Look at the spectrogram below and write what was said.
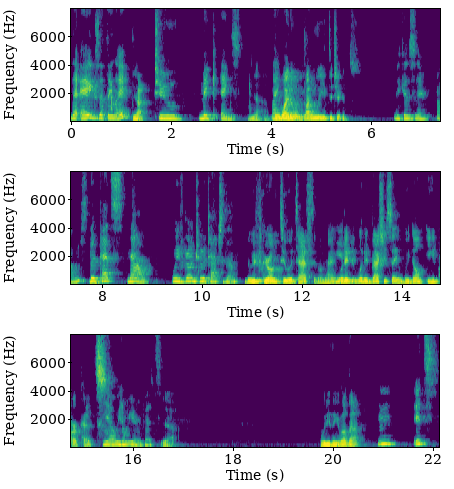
the eggs that they lay Yeah, to make eggs yeah. but why don't why don't we eat the chickens? because they're ours. They're pets now. We've grown to attach to them. We've grown to attach to them, right? Yeah. What did what did Bashi say? We don't eat our pets. Yeah, we don't eat our pets. Yeah. What do you think about that? Mm, it's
